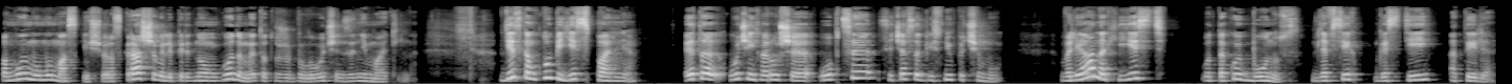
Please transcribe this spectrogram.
по-моему, мы маски еще раскрашивали перед Новым годом. Это тоже было очень занимательно. В детском клубе есть спальня – это очень хорошая опция. Сейчас объясню почему. В Алианах есть вот такой бонус для всех гостей отеля.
